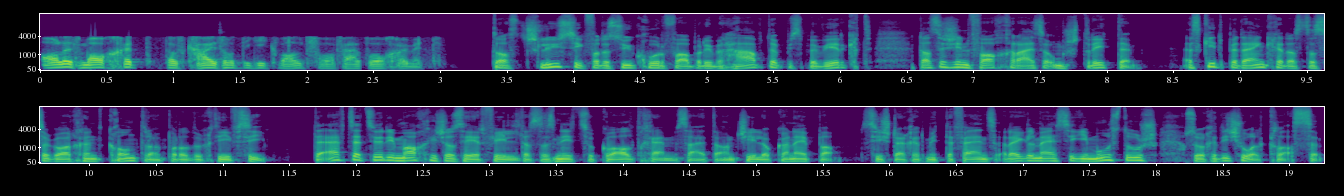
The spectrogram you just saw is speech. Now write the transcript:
alles machen, dass keine solche Gewaltvorfälle vorkommen. Dass die Schliessung der Südkurve aber überhaupt etwas bewirkt, das ist in Fachkreisen umstritten. Es gibt Bedenken, dass das sogar kontraproduktiv sein könnte. Der FC Zürich mache schon sehr viel, dass es nicht zu Gewalt kommt, sagt Angelo Canepa. Sie stechen mit den Fans regelmäßig im Austausch, suchen die Schulklassen.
